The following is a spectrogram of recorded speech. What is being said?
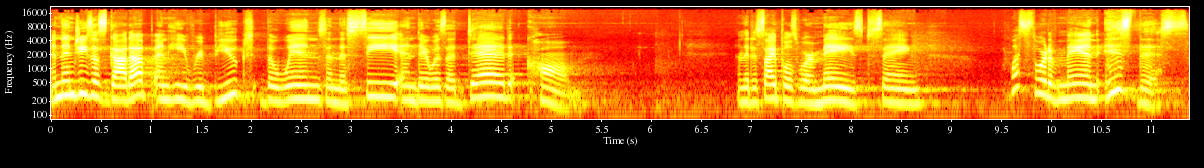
And then Jesus got up and he rebuked the winds and the sea, and there was a dead calm. And the disciples were amazed, saying, What sort of man is this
